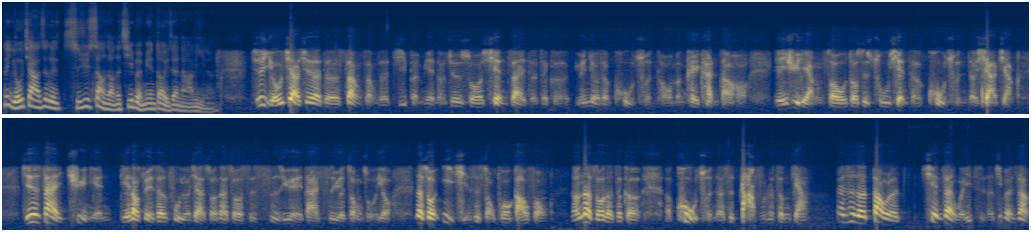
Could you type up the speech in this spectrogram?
那油价这个持续上涨的基本面到底在哪里呢？其实油价现在的上涨的基本面呢，就是说现在的这个原油的库存哈，我们可以看到哈，连续两周都是出现的库存的下降。其实，在去年跌到最深负油价的时候，那时候是四月，大概四月中左右，那时候疫情是首波高峰，然后那时候的这个呃库存呢是大幅的增加，但是呢，到了现在为止呢，基本上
